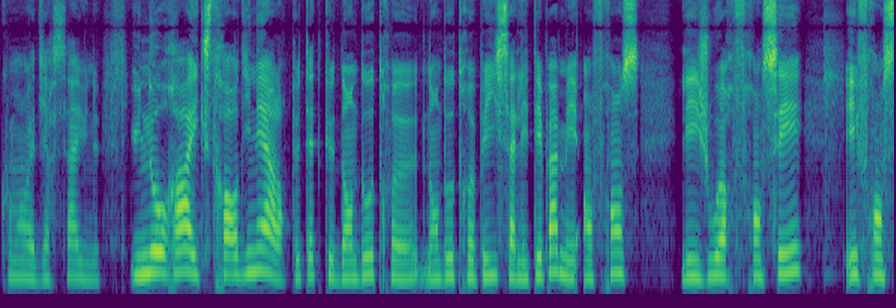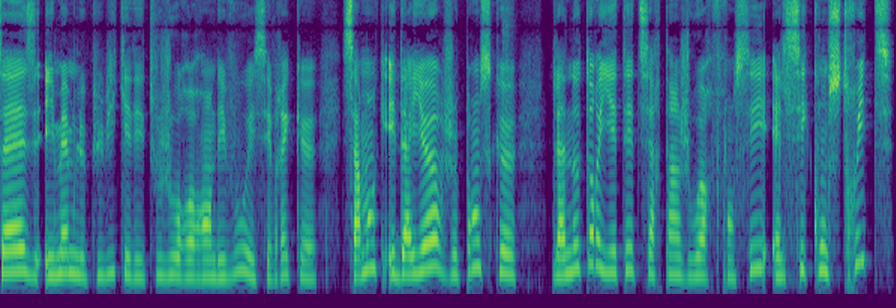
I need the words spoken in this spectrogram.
comment on va dire ça, une, aura extraordinaire. Alors peut-être que dans d'autres, dans d'autres pays, ça l'était pas, mais en France, les joueurs français et françaises et même le public étaient toujours au rendez-vous. Et c'est vrai que ça manque. Et d'ailleurs, je pense que la notoriété de certains joueurs français, elle s'est construite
